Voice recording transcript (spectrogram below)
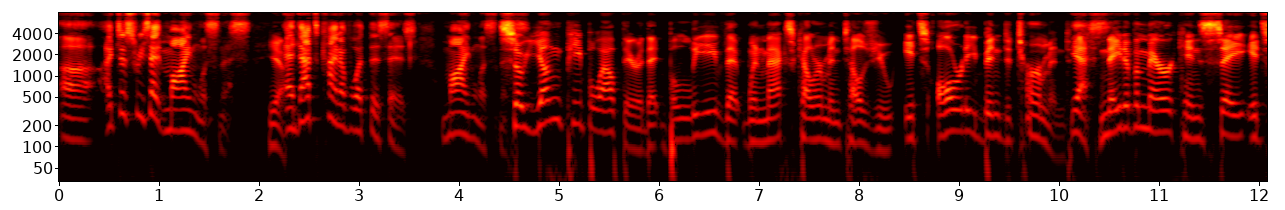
Uh, I just resent mindlessness. Yeah. And that's kind of what this is. Mindlessness. So young people out there that believe that when Max Kellerman tells you it's already been determined. Yes. Native Americans say it's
